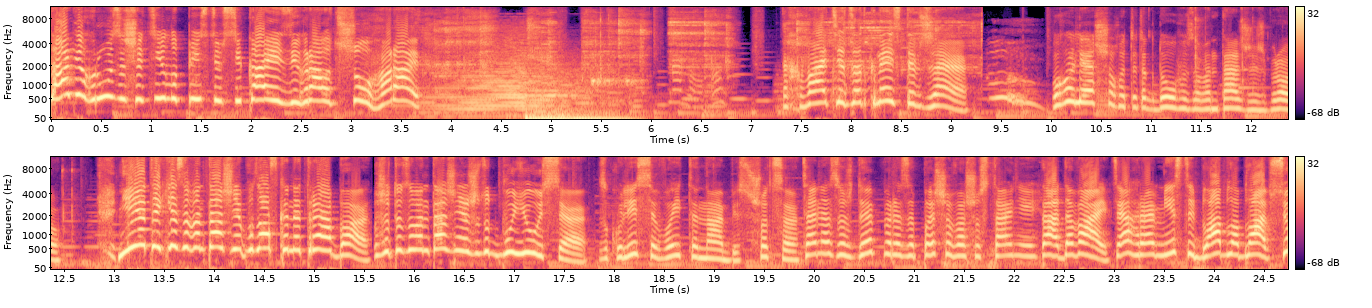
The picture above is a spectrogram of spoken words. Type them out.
далі грузиш, а тіло пістю всікає, зіграла шу, гарай. Та хватить, заткнись ти вже. Бого лешого ти так довго завантажуєш, бро? Ні, таке завантаження, будь ласка, не треба. Вже то завантаження, я ж тут боюся. За кулісся вийти на біс. Що це? Це не завжди перезапише ваш останній. Та, давай. Ця гра містить бла бла бла. Все,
